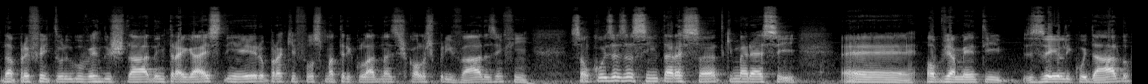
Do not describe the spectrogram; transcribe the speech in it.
Da prefeitura do governo do estado entregar esse dinheiro para que fosse matriculado nas escolas privadas, enfim. São coisas assim interessantes que merece, eh, obviamente, zelo e cuidado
